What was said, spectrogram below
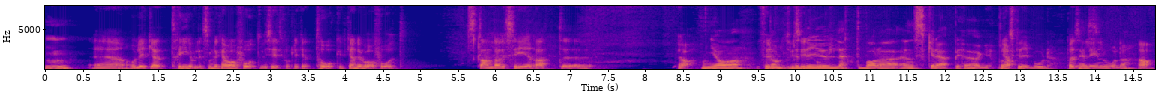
Mm. Eh, och lika trevligt som det kan vara att få ett visitkort, lika tråkigt kan det vara att få ett standardiserat eh, ja, Ja, de, det blir ju lätt bara en skräpig hög på Ja, ett skrivbord. precis. Eller i en låda. Ja.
